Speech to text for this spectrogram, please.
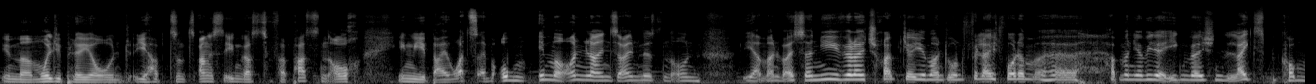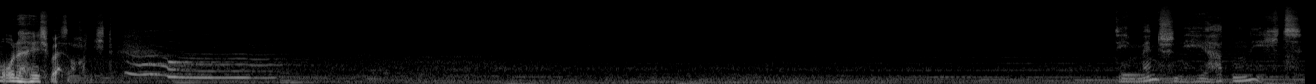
Immer Multiplayer und ihr habt sonst Angst, irgendwas zu verpassen, auch irgendwie bei WhatsApp oben immer online sein müssen und ja, man weiß ja nie, vielleicht schreibt ja jemand und vielleicht wurde, äh, hat man ja wieder irgendwelchen Likes bekommen oder ich weiß auch nicht. Die Menschen hier hatten nichts.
